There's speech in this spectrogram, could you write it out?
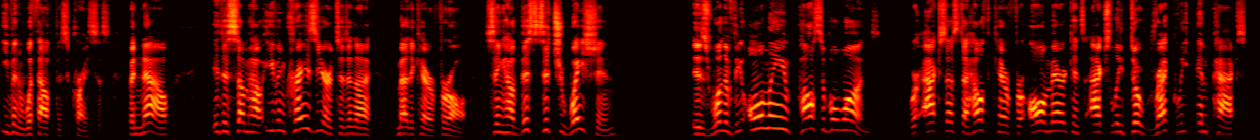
even without this crisis. But now, it is somehow even crazier to deny Medicare for All, seeing how this situation is one of the only possible ones where access to healthcare for all Americans actually directly impacts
